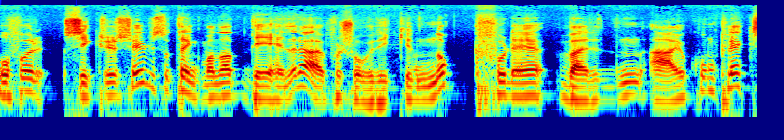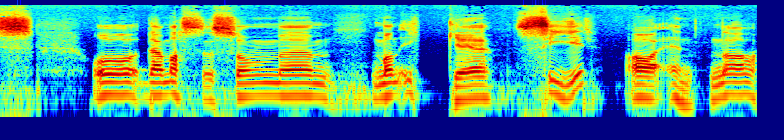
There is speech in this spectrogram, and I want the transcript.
Og for sikkerhets skyld så tenker man at det heller er for så vidt ikke nok, for det, verden er jo kompleks. Og det er masse som uh, man ikke sier. Av enten av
